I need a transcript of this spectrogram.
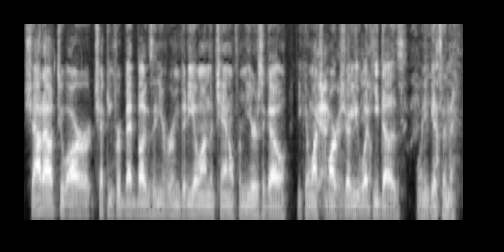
Shout out to our checking for bed bugs in your room video on the channel from years ago. You can watch yeah, Mark show you video. what he does when he gets in there.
